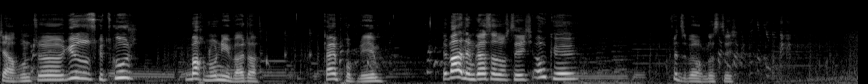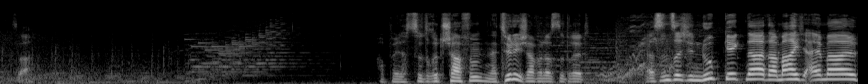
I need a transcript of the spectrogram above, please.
Tja, und äh, Jesus geht's gut. Wir machen Uni weiter. Kein Problem. Wir waren im Gasthaus auf sich. Okay. Find's immer noch lustig. So. Ob wir das zu dritt schaffen? Natürlich schaffen wir das zu dritt. Das sind solche Noob-Gegner, da mache ich einmal...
